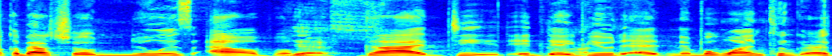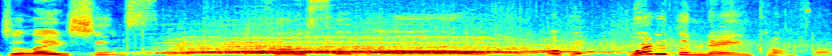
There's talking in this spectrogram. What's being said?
Talk about your newest album, Yes. God Did. It debuted at number one. Congratulations. First of all. Okay, where did the name come from?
